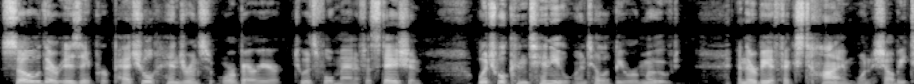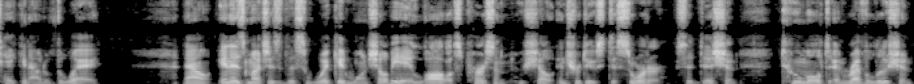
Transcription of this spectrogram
so there is a perpetual hindrance or barrier to its full manifestation, which will continue until it be removed, and there be a fixed time when it shall be taken out of the way. Now, inasmuch as this wicked one shall be a lawless person who shall introduce disorder, sedition, tumult, and revolution,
